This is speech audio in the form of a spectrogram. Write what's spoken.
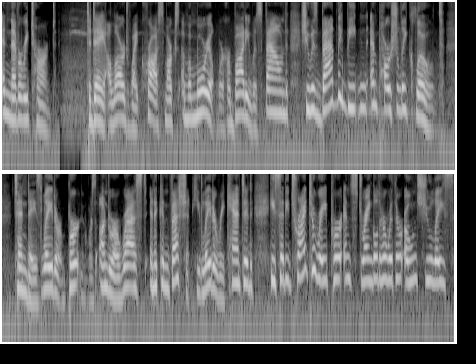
and never returned. Today, a large white cross marks a memorial where her body was found. She was badly beaten and partially clothed. Ten days later, Burton was under arrest. In a confession he later recanted, he said he tried to rape her and strangled her with her own shoelace,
